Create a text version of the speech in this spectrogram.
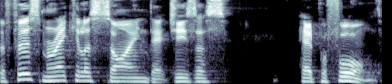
The first miraculous sign that Jesus had performed.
